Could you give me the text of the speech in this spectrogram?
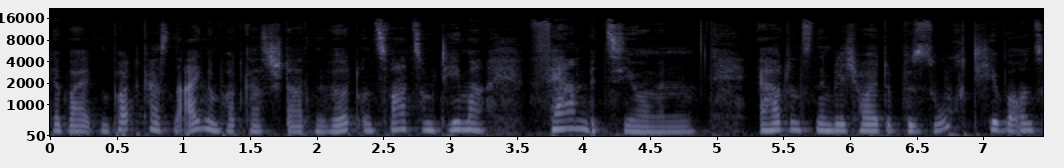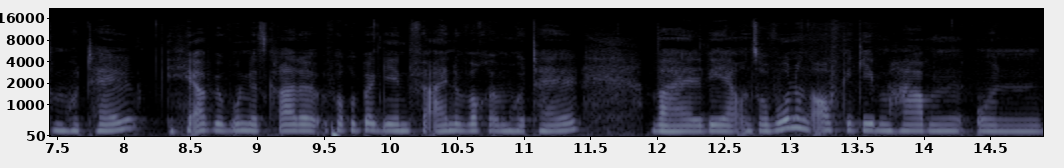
der bald einen Podcast, einen eigenen Podcast starten wird, und zwar zum Thema Fernbeziehungen. Er hat uns nämlich heute besucht, hier bei uns im Hotel. Ja, wir wohnen jetzt gerade vorübergehend für eine Woche im Hotel weil wir ja unsere Wohnung aufgegeben haben und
